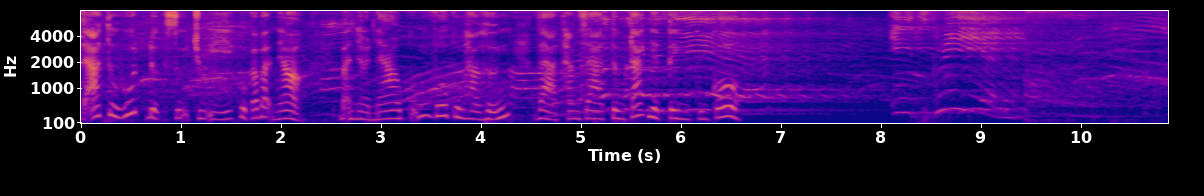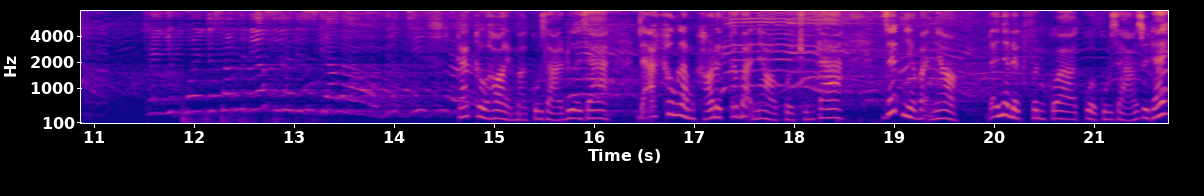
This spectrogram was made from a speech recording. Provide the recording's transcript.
đã thu hút được sự chú ý của các bạn nhỏ. Bạn nhỏ nào cũng vô cùng hào hứng và tham gia tương tác nhiệt tình cùng cô. Câu hỏi mà cô giáo đưa ra đã không làm khó được các bạn nhỏ của chúng ta. Rất nhiều bạn nhỏ đã nhận được phần quà của cô giáo rồi đấy.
